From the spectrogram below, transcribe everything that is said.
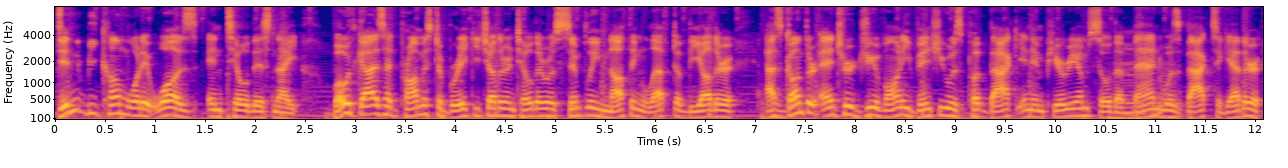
didn't become what it was until this night. Both guys had promised to break each other until there was simply nothing left of the other. As Gunther entered, Giovanni Vinci was put back in Imperium, so the band was back together.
